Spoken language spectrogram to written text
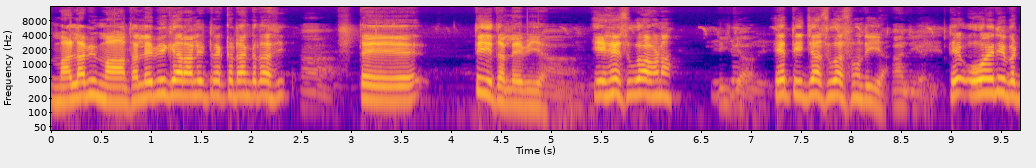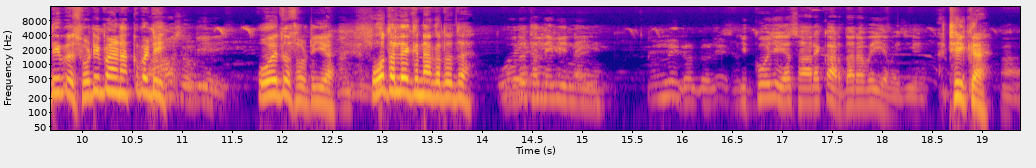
ਮੰਨ ਲਾ ਵੀ ਮਾਂ ਥੱਲੇ ਵੀ 11 ਲੀਟਰ ਇੱਕ ਡੰਗ ਦਾ ਸੀ ਹਾਂ। ਤੇ ਧੀ ਥੱਲੇ ਵੀ ਆ। ਹਾਂ। ਇਹ ਸੂਆ ਹੁਣ? ਤੀਜਾ। ਇਹ ਤੀਜਾ ਸੂਆ ਸੁੰਦੀ ਆ। ਹਾਂਜੀ ਹਾਂਜੀ। ਤੇ ਉਹ ਇਹਦੀ ਵੱਡੀ ਛੋਟੀ ਭੈਣ ਆ ਕਿ ਵੱਡੀ ਆਹ ਛੋਟੀ ਹੈ ਜੀ। ਉਹ ਇਹ ਤੋਂ ਛੋਟੀ ਆ। ਹਾਂਜੀ। ਉਹ ਥੱਲੇ ਕਿੰਨਾ ਕੁ ਦੁੱਧ ਹੈ ਉਹਦੇ ਥੱਲੇ ਵੀ ਇੰਨਾ ਹੀ ਹੈ। ਇੱਕੋ ਜਿਹਾ ਸਾਰੇ ਘਰ ਦਾ ਰਵਾ ਹੀ ਹੈ ਬਾਈ ਜੀ ਇਹ। ਠੀਕ ਹੈ। ਹਾਂ।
